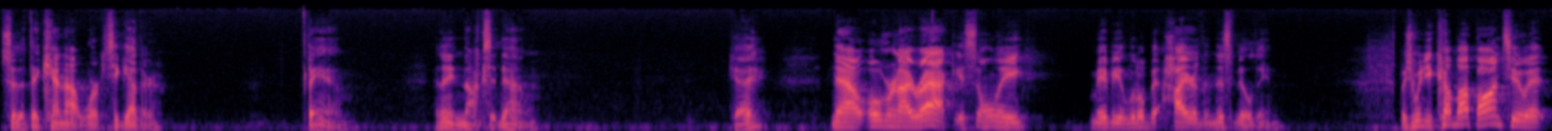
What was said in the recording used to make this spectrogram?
so that they cannot work together. Bam and then he knocks it down. Okay? Now, over in Iraq, it's only maybe a little bit higher than this building. But when you come up onto it,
